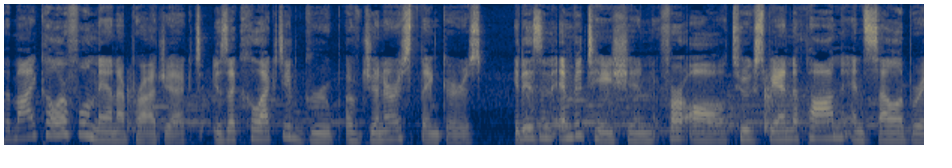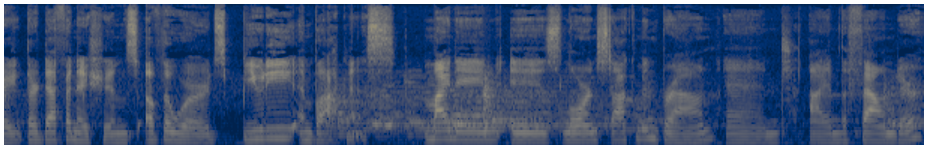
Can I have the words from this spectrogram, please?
The My Colorful Nana Project is a collected group of generous thinkers. It is an invitation for all to expand upon and celebrate their definitions of the words beauty and blackness. My name is Lauren Stockman Brown, and I am the founder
